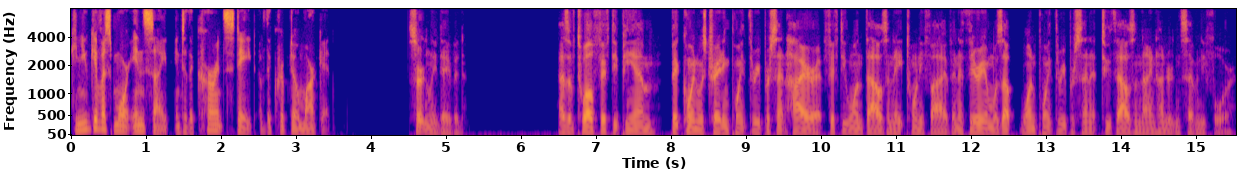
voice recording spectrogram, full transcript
Can you give us more insight into the current state of the crypto market? Certainly, David. As of 12:50 p.m., Bitcoin was trading 0.3% higher at 51,825 and Ethereum was up 1.3% at 2,974.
